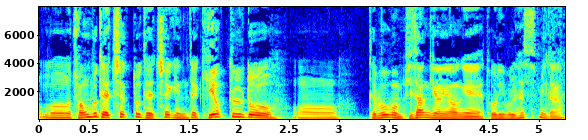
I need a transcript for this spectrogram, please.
뭐 정부 대책도 대책인데 기업들도 어, 대부분 비상 경영에 돌입을 했습니다.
